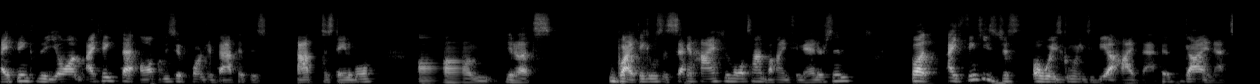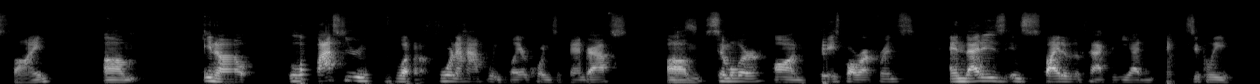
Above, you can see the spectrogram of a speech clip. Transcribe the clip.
I think the Yoan, I think that obviously a 400 BABIP is not sustainable. Um, you know, that's, but I think it was the second highest of all time behind Tim Anderson. But I think he's just always going to be a high BABIP guy, and that's fine. Um, you know, last year was what a four and a half win player according to Fangraphs. Um, similar on Baseball Reference, and that is in spite of the fact that he had basically,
